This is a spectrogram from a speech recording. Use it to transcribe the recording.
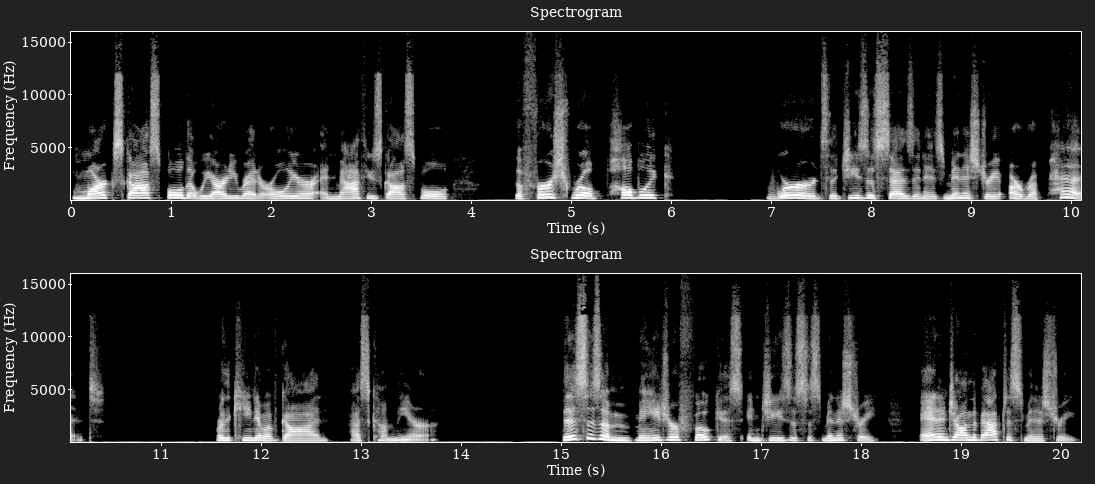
Mark's gospel that we already read earlier and Matthew's gospel, the first real public words that Jesus says in his ministry are repent, or the kingdom of God has come near. This is a major focus in Jesus' ministry and in John the Baptist's ministry.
